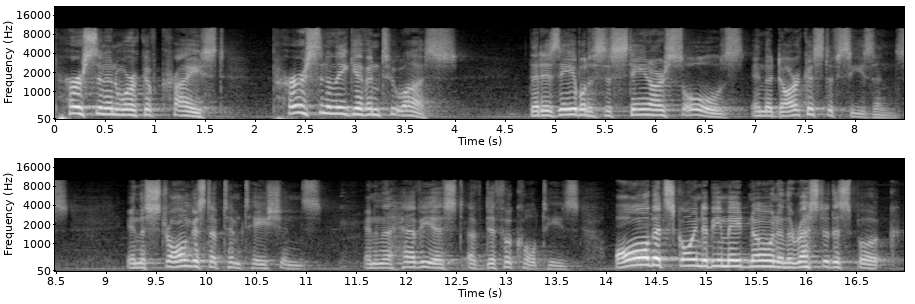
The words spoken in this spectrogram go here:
person and work of Christ personally given to us that is able to sustain our souls in the darkest of seasons, in the strongest of temptations, and in the heaviest of difficulties. All that's going to be made known in the rest of this book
